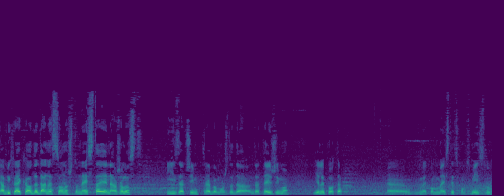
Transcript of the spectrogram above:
ja bih rekao da danas ono što nestaje, nažalost, i za čim treba možda da, da težimo, je lepota u nekom estetskom smislu. E,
